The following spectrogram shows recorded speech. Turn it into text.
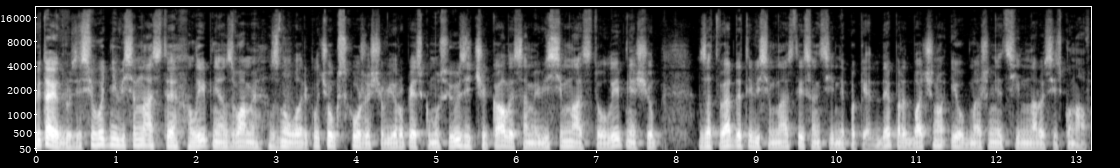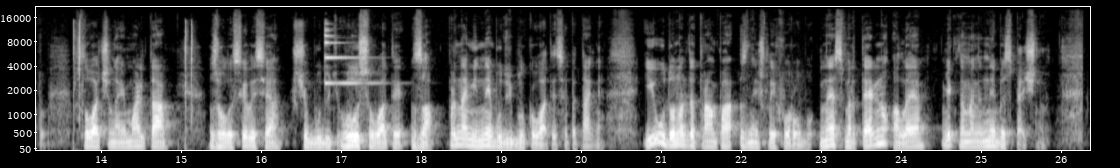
Вітаю, друзі! Сьогодні 18 липня. З вами знову Валерій Клочок. Схоже, що в Європейському Союзі чекали саме 18 липня, щоб затвердити 18-й санкційний пакет, де передбачено і обмеження цін на російську нафту. Словаччина і Мальта зголосилися, що будуть голосувати за. Принаймні не будуть блокувати це питання. І у Дональда Трампа знайшли хворобу. Не смертельну, але, як на мене, небезпечно.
